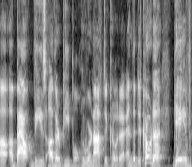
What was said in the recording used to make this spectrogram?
uh, about these other people who were not Dakota, and the Dakota gave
